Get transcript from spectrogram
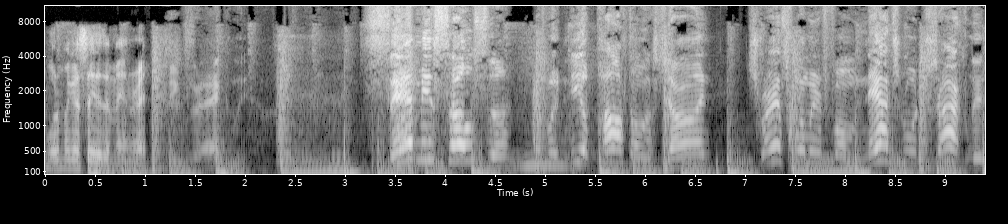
what am I gonna say to the man, right? Exactly. Sammy Sosa is with Neapolitans, John, transforming from natural chocolate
